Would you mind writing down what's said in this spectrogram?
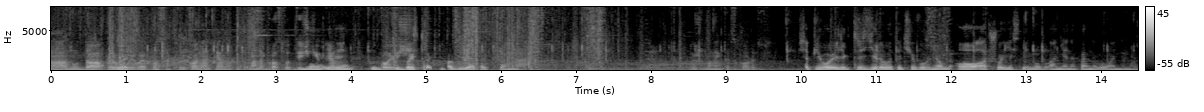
А, ну да, про Де? бойовий посох прикольна тема. У мене просто тички Ну, і прямо він і, і колющі. бистро типа б'є так прямо. Дуже маленька скорость. Щоб його електризувати чи вогнем. О, а що якщо йому. в- А ні, напевно вогонь не можна.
